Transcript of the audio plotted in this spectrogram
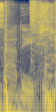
Sadish.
